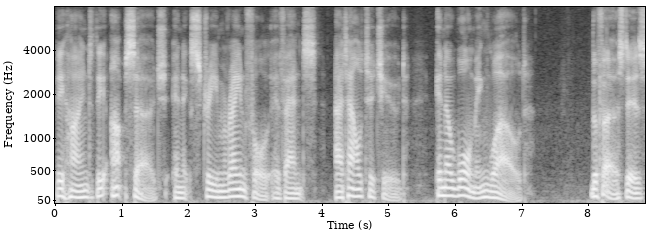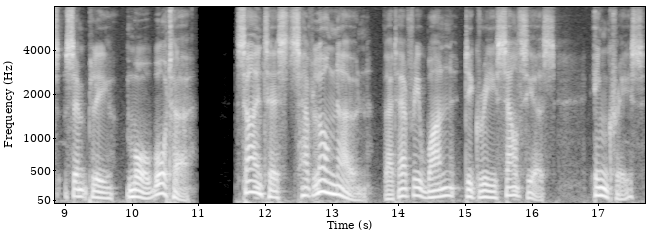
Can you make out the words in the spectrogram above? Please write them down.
behind the upsurge in extreme rainfall events at altitude in a warming world. The first is simply more water. Scientists have long known that every one degree Celsius increase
